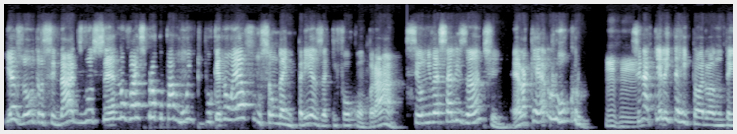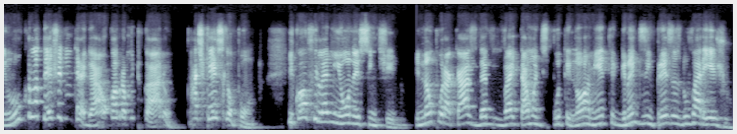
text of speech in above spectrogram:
E as outras cidades você não vai se preocupar muito, porque não é a função da empresa que for comprar ser universalizante. Ela quer lucro. Uhum. Se naquele território ela não tem lucro, ela deixa de entregar ou cobra muito caro. Acho que esse que é o ponto. E qual é o filé mignon nesse sentido? E não por acaso deve, vai estar uma disputa enorme entre grandes empresas do varejo.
